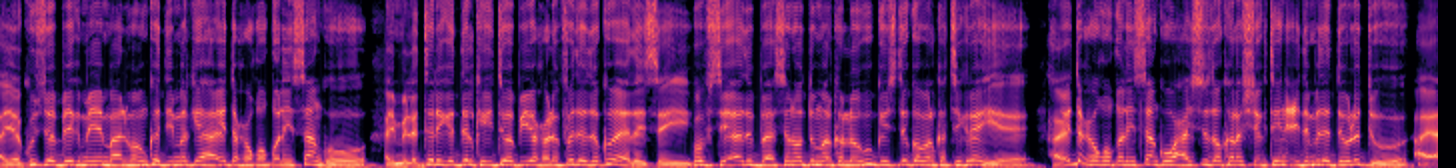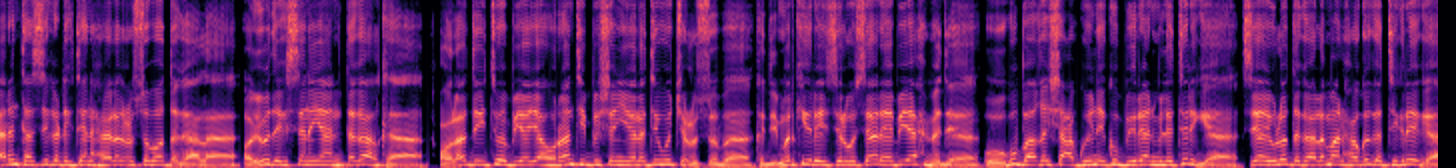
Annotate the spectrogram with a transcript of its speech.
ayaa ku soo beegmayay maalmoon kadib markii hay'adda xuquuqul insaanku ay milatariga dalka itoobiya xulafadooda ku eedaysay. Kufsi aad u baahsan oo dumarka loogu geystay gobolka tigrey hay'adda xuquuqul insaanku waxay sidoo kale sheegtay in ciidamada dowladdu ay arrintaasi ka dhigteen xeelad cusub oo dagaal oo ay u adeegsanayaan dagaalka. Colaadda itoobiya ayaa horaantii bishan yeelatay weji cusub kadib markii ra'iisul wasaare abiy axmed uu ugu baaqay shacabku inay ku biiraan milatariga si ay ula dagaalamaan xoogaga tigreega.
